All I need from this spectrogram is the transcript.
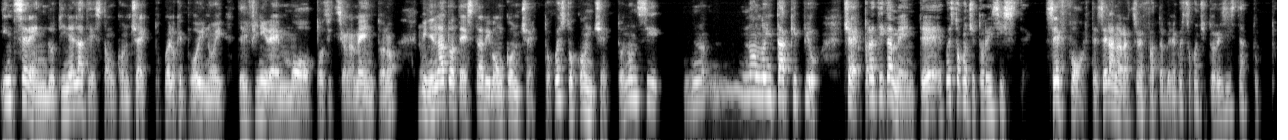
inserendoti nella testa un concetto, quello che poi noi definiremmo posizionamento, no? Quindi nella tua testa arriva un concetto, questo concetto non si no, non lo intacchi più, cioè praticamente questo concetto resiste. Se è forte, se la narrazione è fatta bene, questo concetto resiste a tutto,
